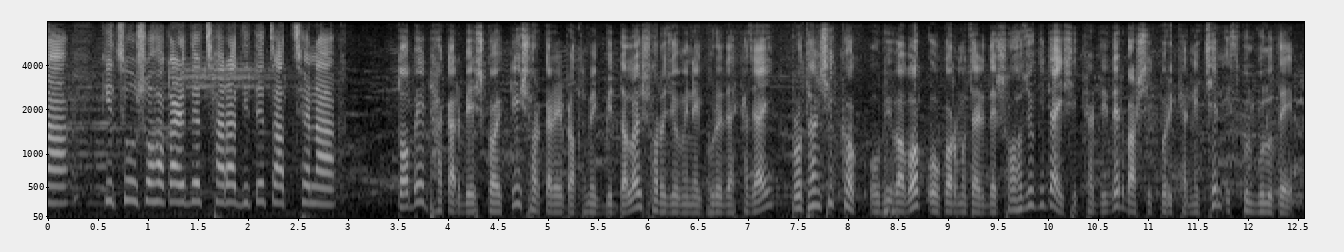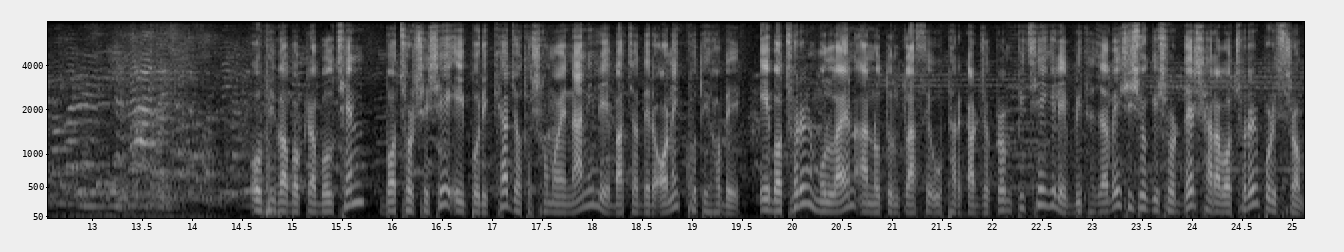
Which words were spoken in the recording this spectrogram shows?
না কিছু সহকারীদের ছাড়া দিতে চাচ্ছে না। তবে ঢাকার বেশ কয়েকটি সরকারি প্রাথমিক বিদ্যালয় সরেজমিনে ঘুরে দেখা যায়। প্রধান শিক্ষক, অভিভাবক ও কর্মচারীদের সহযোগিতায় শিক্ষার্থীদের বার্ষিক পরীক্ষা নিচ্ছেন স্কুলগুলোতে। অভিভাবকরা বলছেন, বছর শেষে এই পরীক্ষা যথাসময়ে না নিলে বাচ্চাদের অনেক ক্ষতি হবে। এ বছরের মূল্যায়ন আর নতুন ক্লাসে ওঠার কার্যক্রম পিছিয়ে গেলে বৃথা যাবে শিশু কিশোরদের সারা বছরের পরিশ্রম।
